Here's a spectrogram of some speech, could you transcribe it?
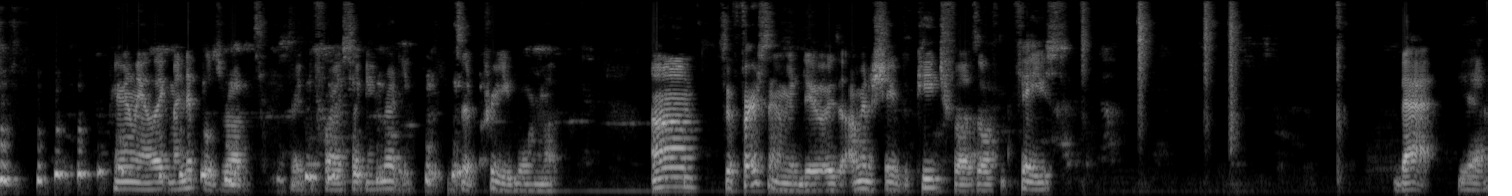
Apparently I like my nipples rubbed right before I start getting ready. It's a pre-warm up. Um, so first thing I'm to do is I'm going to shave the peach fuzz off my face. That, yeah.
